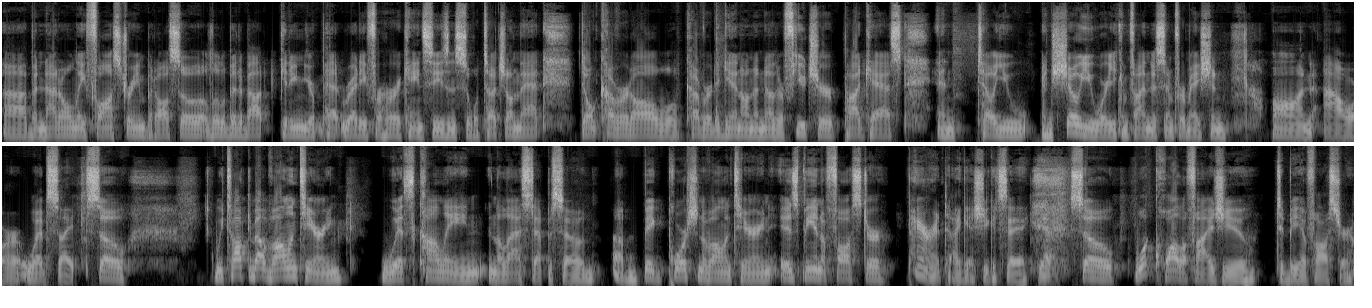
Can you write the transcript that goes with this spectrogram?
uh, but not only fostering, but also a little bit about getting your pet ready for hurricane season. So we'll touch on that. Don't cover it all. We'll cover it again on another future podcast and tell you and show you where you can find this information on our website. So we talked about volunteering with Colleen in the last episode, a big portion of volunteering is being a foster parent, I guess you could say. Yeah. So, what qualifies you to be a foster?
